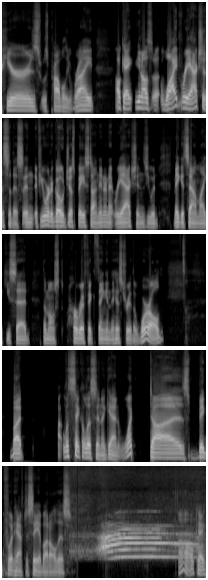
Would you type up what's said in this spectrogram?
Piers was probably right. Okay, you know, uh, wide reactions to this. And if you were to go just based on internet reactions, you would make it sound like he said the most horrific thing in the history of the world. But uh, let's take a listen again. What does Bigfoot have to say about all this? Oh, okay.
